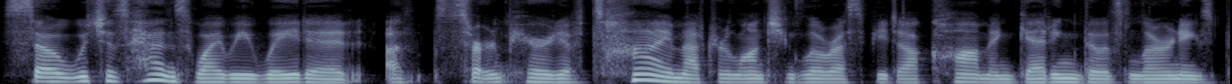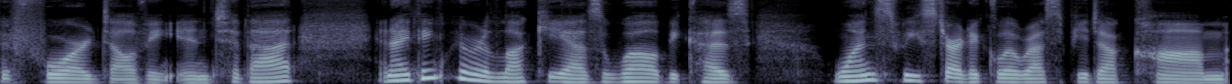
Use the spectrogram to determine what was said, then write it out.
So, which is hence why we waited a certain period of time after launching glowrecipe.com and getting those learnings before delving into that. And I think we were lucky as well because once we started glowrecipe.com,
